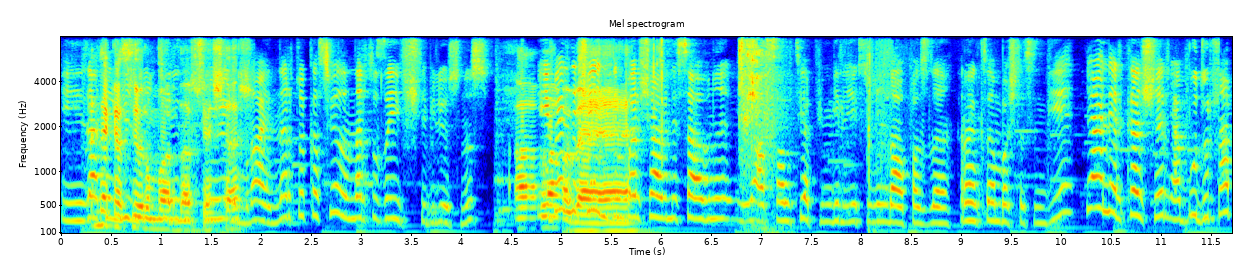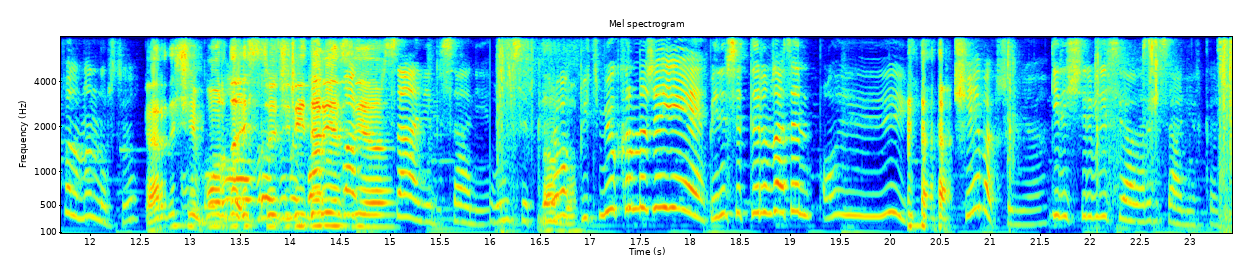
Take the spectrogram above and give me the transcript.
Ee, zaten de kasıyorum bu arada arkadaşlar. bunu. Aynen Naruto kasıyor da Naruto zayıf işte biliyorsunuz. Ee, Allah ben de şey dedim. Barış abinin hesabını e, asfaltı yapayım gelecek sezon daha fazla ranktan başlasın diye. Yani arkadaşlar ya budur. Ne yapalım lan Naruto? Kardeşim Allah orada bak, lider bak. yazıyor. Bir saniye bir saniye. Oğlum setlere Ne bak bitmiyor kırmızı ye. Benim setlerim zaten ay. Şeye bakacağım ya. Geliştirebilir silahları bir saniye arkadaşlar.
